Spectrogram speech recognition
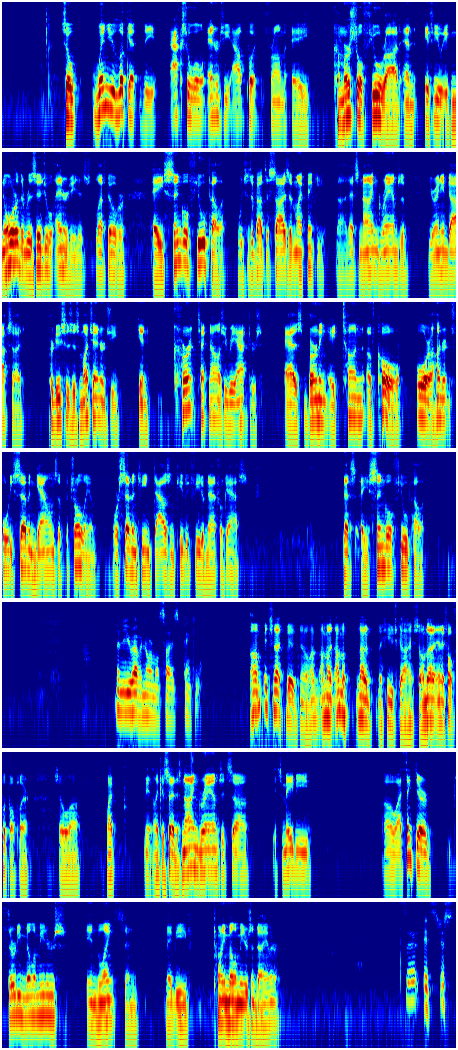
so when you look at the actual energy output from a commercial fuel rod, and if you ignore the residual energy that's left over, a single fuel pellet, which is about the size of my pinky, uh, that's nine grams of uranium dioxide, produces as much energy in current technology reactors as burning a ton of coal or 147 gallons of petroleum or 17,000 cubic feet of natural gas. That's a single fuel pellet. And you have a normal sized pinky. Um, it's not big. No, I'm I'm a, I'm a, not a, a, huge guy, so I'm not an NFL football player. So uh, my like I said, it's nine grams. It's uh, it's maybe oh, I think they're thirty millimeters in length and maybe twenty millimeters in diameter. So it's just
